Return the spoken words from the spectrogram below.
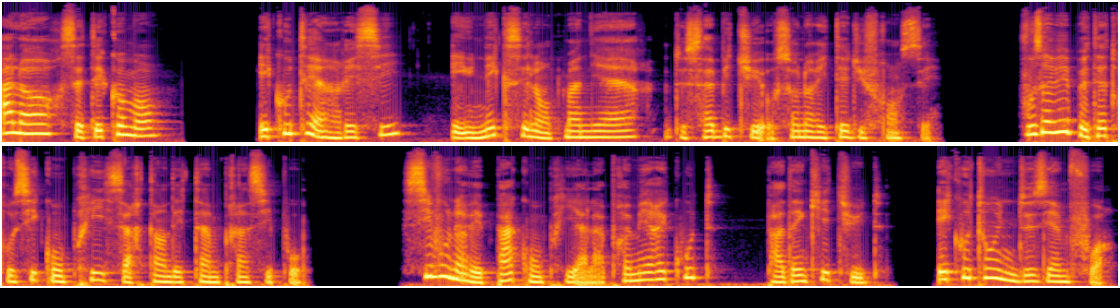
Alors, c'était comment? Écouter un récit est une excellente manière de s'habituer aux sonorités du français. Vous avez peut-être aussi compris certains des thèmes principaux. Si vous n'avez pas compris à la première écoute, pas d'inquiétude. Écoutons une deuxième fois.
